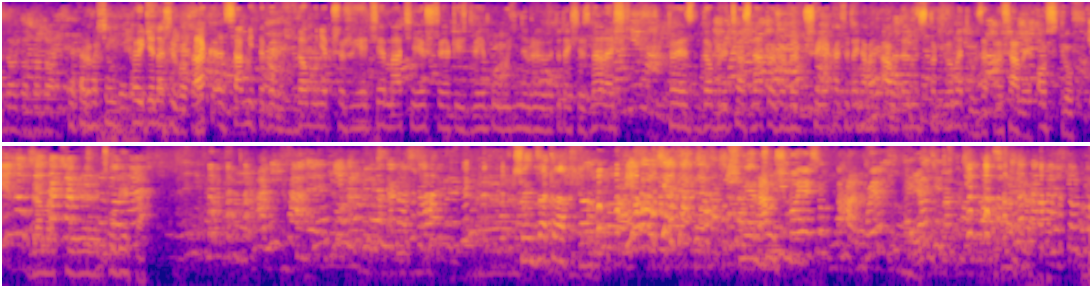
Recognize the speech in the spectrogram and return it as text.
Do, do, do, do. Ja właśnie idę. To idzie na żywo, tak? Sami tego w domu nie przeżyjecie. Macie jeszcze jakieś 2,5 godziny, żeby tutaj się znaleźć. To jest dobry czas na to, żeby przyjechać tutaj nawet autem 100 km. Zapraszamy. Ostrów. Dramat e, człowieka. Księdza klapki, śmierdziuszki. moje są... Aha, twoje?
